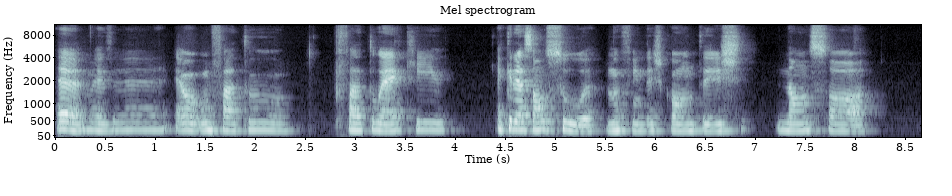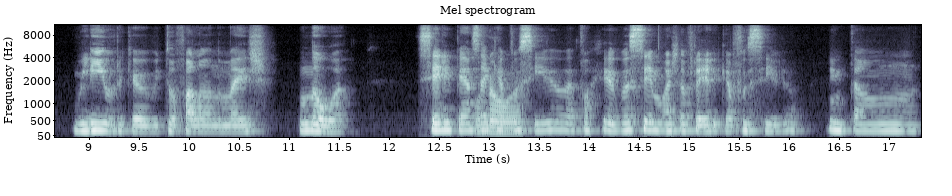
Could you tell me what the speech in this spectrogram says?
É, mas é, é um fato. O fato é que é criação sua, no fim das contas, não só o livro que eu estou falando, mas o Noah. Se ele pensa que é possível, é porque você mostra para ele que é possível. Então,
